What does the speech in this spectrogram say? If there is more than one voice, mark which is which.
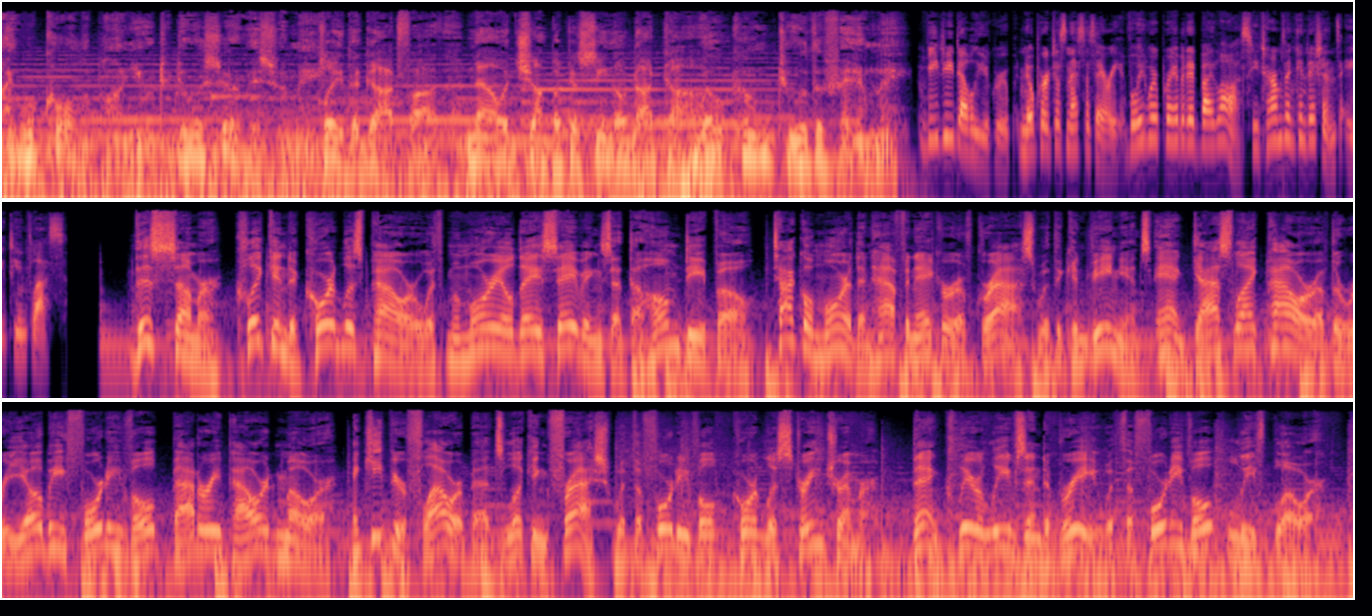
Speaker 1: I will call upon you to do a service for me.
Speaker 2: Play The Godfather now at ChumbaCasino.com.
Speaker 1: Welcome to the family.
Speaker 3: VGW Group. No purchase necessary. Void where prohibited by law. See terms and conditions. 18 plus.
Speaker 4: This summer, click into cordless power with Memorial Day savings at the Home Depot. Tackle more than half an acre of grass with the convenience and gas-like power of the Ryobi 40-volt battery-powered mower. And keep your flower beds looking fresh with the 40-volt cordless string trimmer. Then clear leaves and debris with the 40-volt leaf blower.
